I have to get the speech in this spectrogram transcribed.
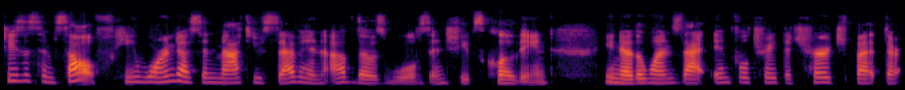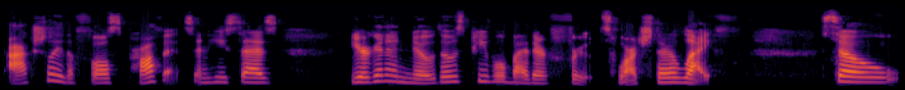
Jesus himself, he warned us in Matthew 7 of those wolves in sheep's clothing, you know, the ones that infiltrate the church, but they're actually the false prophets. And he says, You're going to know those people by their fruits, watch their life. So,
